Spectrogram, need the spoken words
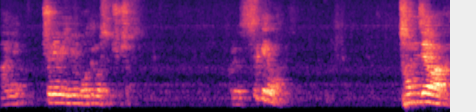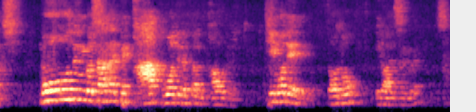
아니요. 주님이 이미 모든 것을 주셨어요. 그리고 쓰기를 원합니다. 전제와 같이 모든 것을 하나님 앞에 다 부어드렸던 바울은 디모데에게 너도 이러한 삶을 살아.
